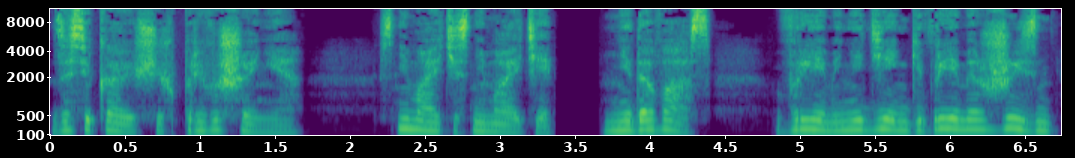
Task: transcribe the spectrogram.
засекающих превышение. «Снимайте, снимайте, не до вас. Время не деньги, время — жизнь.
